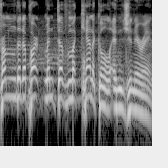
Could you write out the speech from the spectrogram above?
From the Department of Mechanical Engineering.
